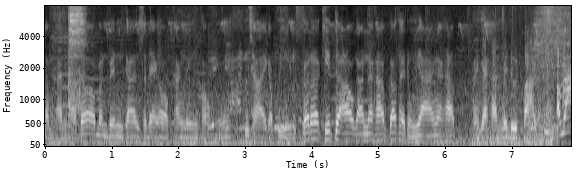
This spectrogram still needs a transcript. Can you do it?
สำคัญครับก็มันเป็นการแสดงออกทางหนึ่งของผู้ชายกับผู้หญิง ก็ถ้าคิดจะเอากันนะครับ ก็ใส่ถุงยางนะครับอย่าหันไปดูดปากเอาละ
